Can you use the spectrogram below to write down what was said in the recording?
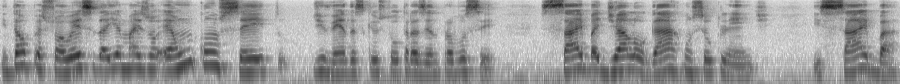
Então, pessoal, esse daí é mais é um conceito de vendas que eu estou trazendo para você. Saiba dialogar com o seu cliente e saiba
